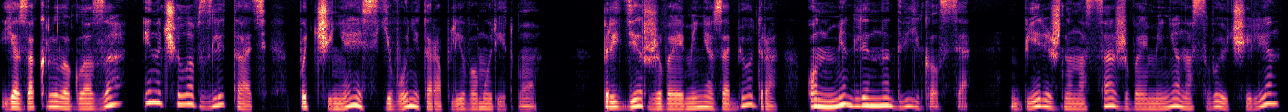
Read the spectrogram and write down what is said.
Я закрыла глаза и начала взлетать, подчиняясь его неторопливому ритму. Придерживая меня за бедра, Он медленно двигался, бережно насаживая меня на свой член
